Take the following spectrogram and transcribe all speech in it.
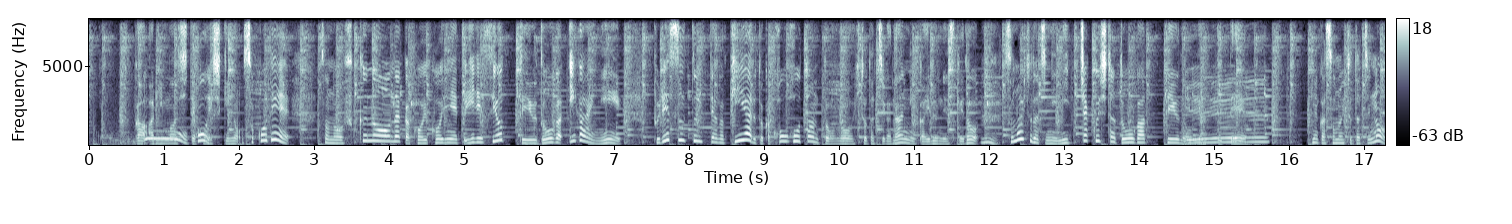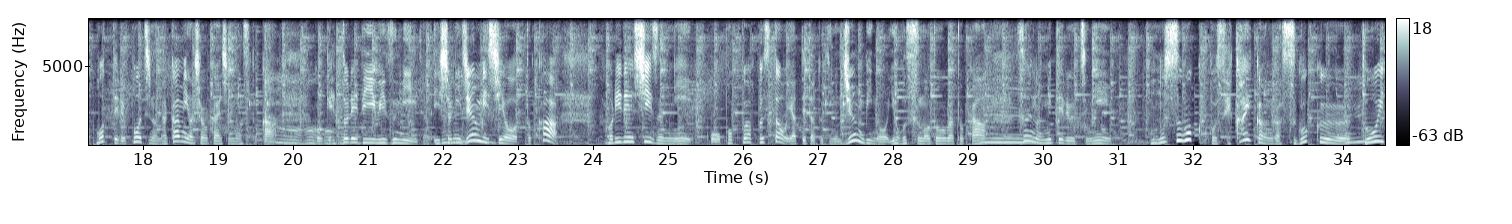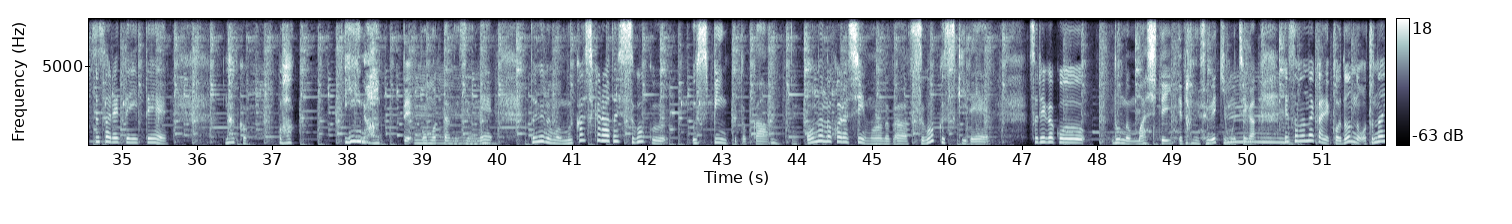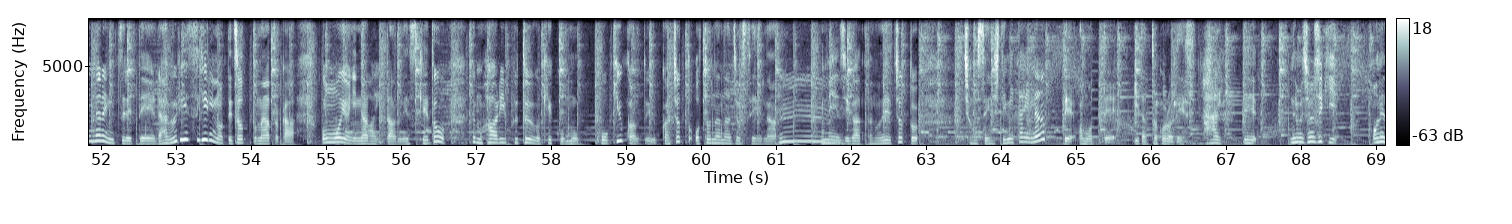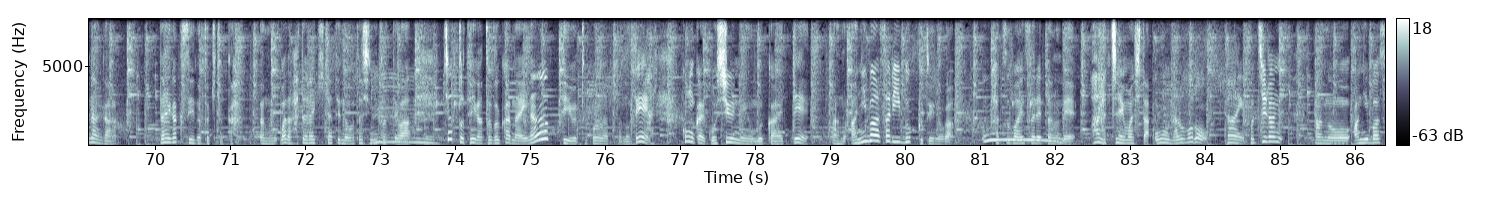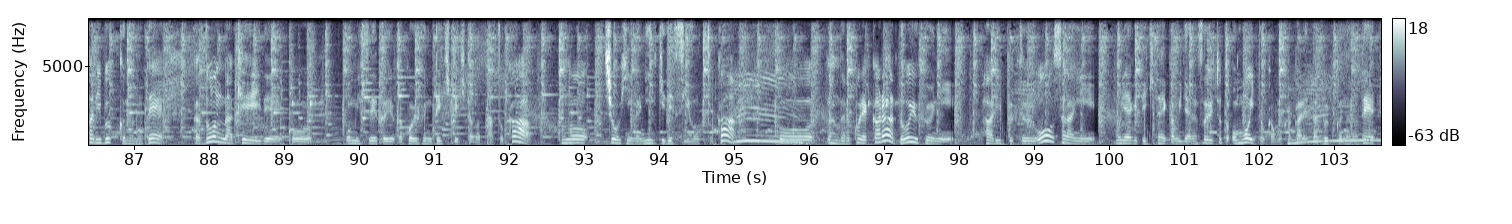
がありまして公式の。そこでその服のなんかこういうコーディネートいいですよっていう動画以外にプレスといってあの PR とか広報担当の人たちが何人かいるんですけどうん。その人たちに密着した動画っていうのをやってて、へなんかその人たちの持ってるポーチの中身を紹介しますとか。ーこうゲットレディーウィズミーみたいな一緒に準備しようとか、ホリデーシーズンにこうポップアップストアをやってた時の準備の様子の動画とか、ん。そういうのを見てるうちにものすごくこう世界観がすごく統一されていて、なんかわいいなって思ったんですよね。というのも昔から私すごく薄ピンクとか、女の子らしいものがすごく好きでそれがこうどんどん増していってたんですよね気持ちが。でその中でこうどんどん大人になるにつれてラブリーすぎるのってちょっとなとか思うようになったんですけど、でも Her lip to は結構もう高級感というかちょっと大人な女性なイメージがあったのでちょっと挑戦してみたいなって思っていたところです。はいででも正直お値段が大学生の時とかあのまだ働きたての私にとってはちょっと手が届かないなっていうところだったので、はい。今回5周年を迎えてあのアニバーサリーブックというのが発売されたのではい。買っちゃいました、おおなるほど。はい、こちらにあのアニバーサリーブックなのでどんな経緯でこうお店というかこういう風にできてきたのかとかこの商品が人気ですよとか、こうなんだろうこれからどういう風にハーリープトゥーをさらに盛り上げていきたいかみたいなそういうちょっと思いとかも書かれたブックなので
